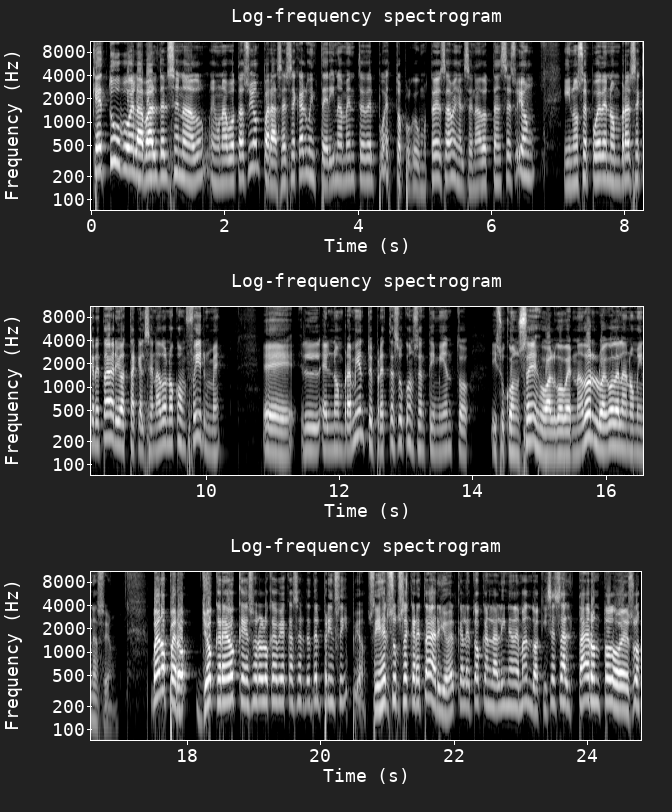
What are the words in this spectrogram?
que tuvo el aval del Senado en una votación para hacerse cargo interinamente del puesto, porque como ustedes saben, el Senado está en sesión y no se puede nombrar secretario hasta que el Senado no confirme eh, el, nombramiento y preste su consentimiento y su consejo al gobernador luego de la nominación. Bueno, pero yo creo que eso era lo que había que hacer desde el principio. Si es el subsecretario, es el que le toca en la línea de mando. Aquí se saltaron todo eso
